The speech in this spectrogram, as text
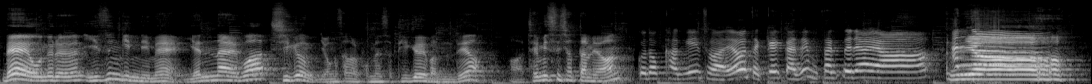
네 오늘은 이승기님의 옛날과 지금 영상을 보면서 비교해봤는데요 어, 재밌으셨다면 구독하기, 좋아요, 댓글까지 부탁드려요. 안녕.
